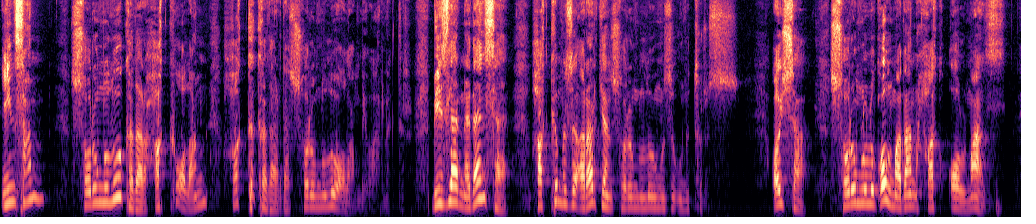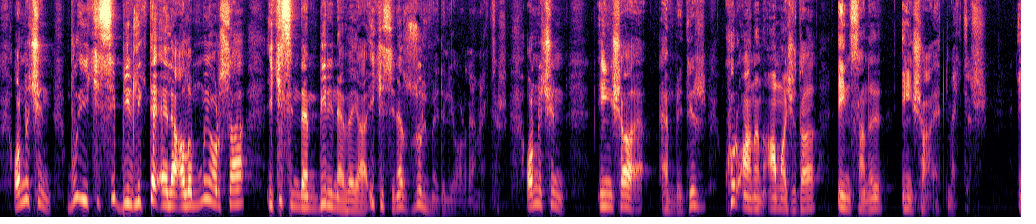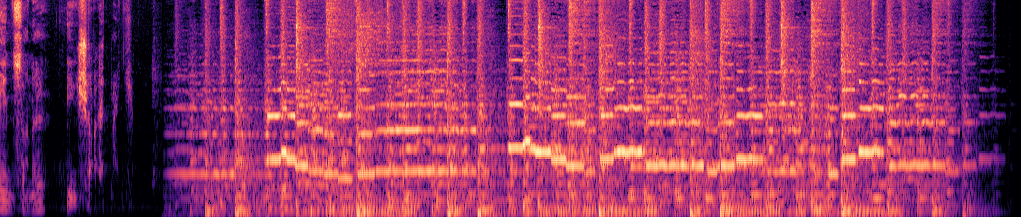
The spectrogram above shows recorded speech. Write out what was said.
İnsan sorumluluğu kadar hakkı olan, hakkı kadar da sorumluluğu olan bir varlıktır. Bizler nedense hakkımızı ararken sorumluluğumuzu unuturuz. Oysa sorumluluk olmadan hak olmaz. Onun için bu ikisi birlikte ele alınmıyorsa ikisinden birine veya ikisine zulmediliyor demektir. Onun için inşa emridir. Kur'an'ın amacı da insanı inşa etmektir. İnsanı inşa etmek.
